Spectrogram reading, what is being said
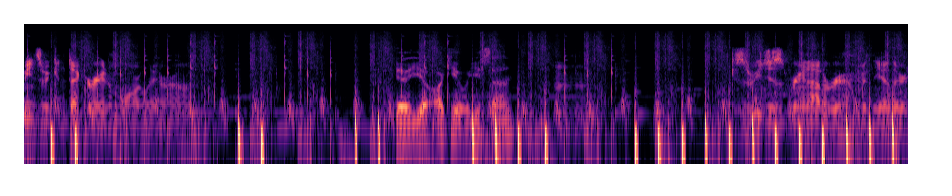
means we can decorate them more later on. Yeah, yeah, I get what you're saying. Because we just ran out of room in the other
